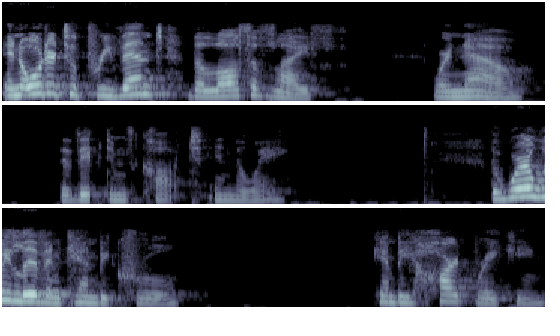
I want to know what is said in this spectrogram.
in order to prevent the loss of life were now the victims caught in the way. The world we live in can be cruel can be heartbreaking,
